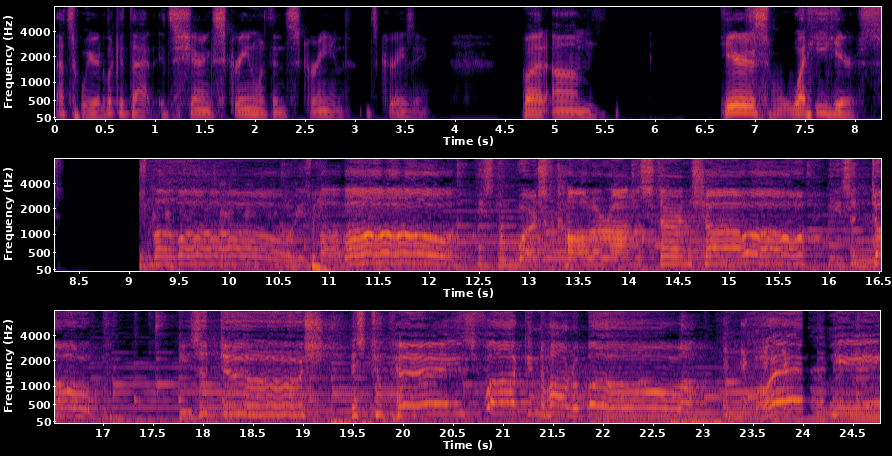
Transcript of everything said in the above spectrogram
that's weird. Look at that. It's sharing screen within screen. It's crazy. But um, here's what he hears. He's Bobo, he's Bobo. He's the worst caller on the Stern Show. He's a dope, he's a douche. His toupee fucking horrible. when he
